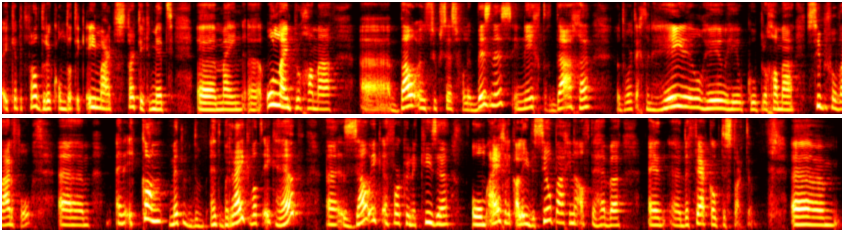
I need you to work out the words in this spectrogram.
ik heb het vooral druk omdat ik 1 maart start ik met mijn online programma Bouw een succesvolle business in 90 dagen. Dat wordt echt een heel, heel, heel cool programma. Super veel waardevol. Um, en ik kan met het bereik wat ik heb, zou ik ervoor kunnen kiezen om eigenlijk alleen de salepagina af te hebben en de verkoop te starten. Um,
